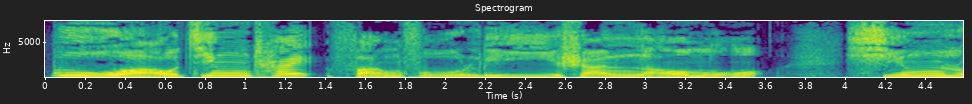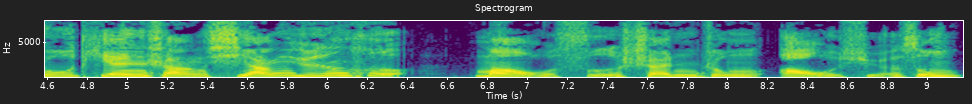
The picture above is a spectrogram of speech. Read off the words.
布袄金钗，仿佛骊山老母。形如天上祥云鹤，貌似山中傲雪松。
